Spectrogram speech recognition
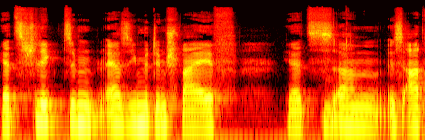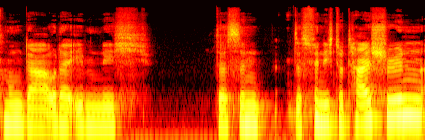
jetzt schlägt sie, er sie mit dem Schweif, jetzt mhm. ähm, ist Atmung da oder eben nicht. Das sind das finde ich total schön,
